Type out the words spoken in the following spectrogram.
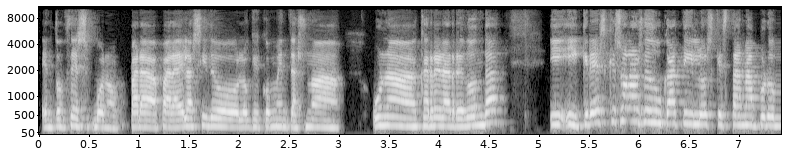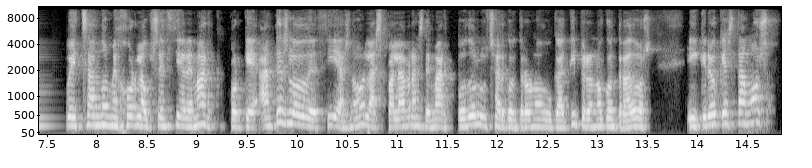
Entonces, bueno, para, él ha sido lo que comentas, una, una carrera redonda. ¿Y, crees que son los de Ducati los que están aprovechando mejor la ausencia de Marc? Porque antes lo decías, ¿no? Las palabras de Marc, puedo luchar contra uno Ducati, pero no contra dos. Y creo que estamos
